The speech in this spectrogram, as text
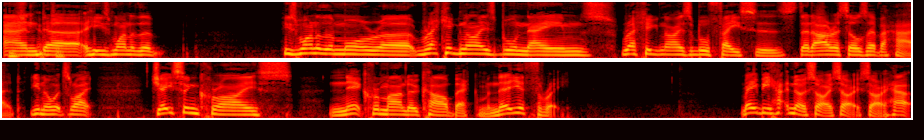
and captain. Uh, he's one of the he's one of the more uh, recognizable names, recognizable faces that RSL's ever had. You know, it's like Jason Kreis, Nick Rimando, Carl Beckerman. They're your three. Maybe ha- no, sorry, sorry, sorry. Ha-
